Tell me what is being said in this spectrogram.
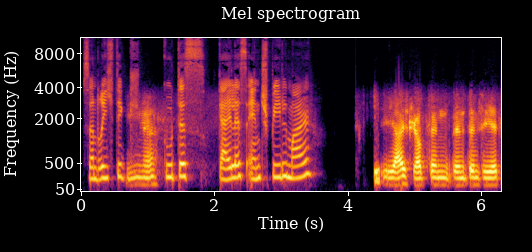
So ein richtig ja. gutes, geiles Endspiel mal. Ja, ich glaube, wenn, wenn, wenn sie jetzt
